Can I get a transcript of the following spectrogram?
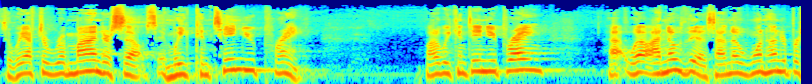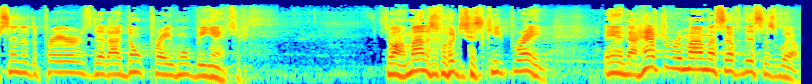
So we have to remind ourselves and we continue praying. Why do we continue praying? Uh, well, I know this. I know 100% of the prayers that I don't pray won't be answered. So I might as well just keep praying. And I have to remind myself this as well.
